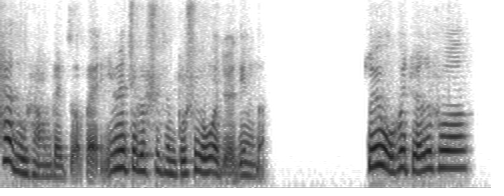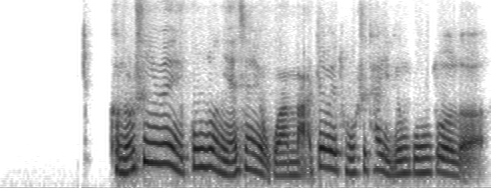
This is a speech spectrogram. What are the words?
态度上被责备，因为这个事情不是由我决定的，所以我会觉得说，可能是因为工作年限有关吧。这位同事他已经工作了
